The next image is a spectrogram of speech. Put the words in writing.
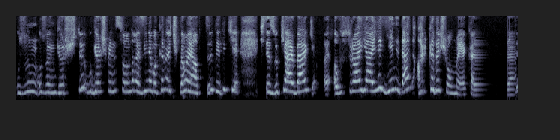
uzun uzun görüştü. Bu görüşmenin sonunda Hazine Bakanı açıklama yaptı. Dedi ki işte Zuckerberg e, Avustralya ile yeniden arkadaş olmaya karar verdi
